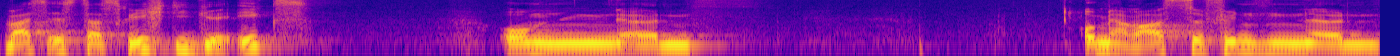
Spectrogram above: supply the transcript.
was ist das richtige x, um, äh, um herauszufinden, äh,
